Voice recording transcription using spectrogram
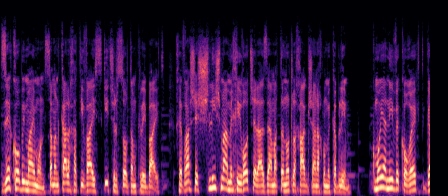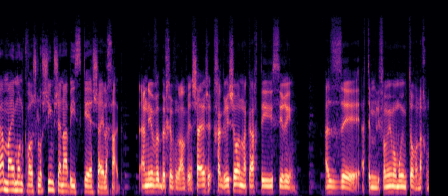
זה קובי מימון, סמנכ"ל החטיבה העסקית של סולטם כלי בית. חברה ששליש מהמכירות שלה זה המתנות לחג שאנחנו מקבלים. כמו יניב וקורקט, גם מימון כבר 30 שנה בעסקי השי לחג. אני עובד בחברה, ושי חג ראשון לקחתי סירים. אז uh, אתם לפעמים אומרים, טוב, אנחנו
